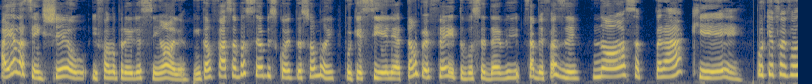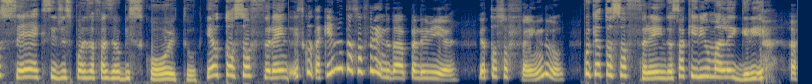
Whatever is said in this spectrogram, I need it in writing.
Aí ela se encheu e falou para ele assim: "Olha, então faça você o biscoito da sua mãe, porque se ele é tão perfeito, você deve saber fazer". Nossa, pra quê? Porque foi você que se dispôs a fazer o biscoito. Eu tô sofrendo. Escuta, quem não tá sofrendo da pandemia? Eu tô sofrendo? Porque eu tô sofrendo, eu só queria uma alegria.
